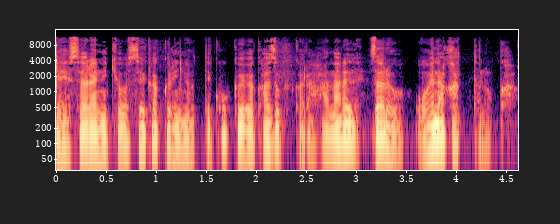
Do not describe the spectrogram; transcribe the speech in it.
えー、さらに強制隔離によって故郷や家族から離れざるを得なかったのか。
